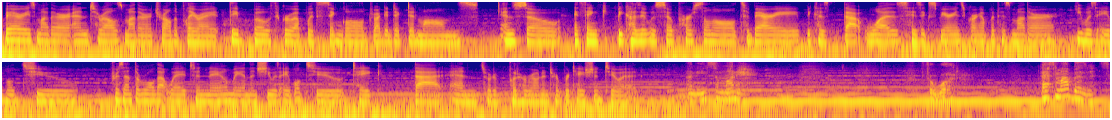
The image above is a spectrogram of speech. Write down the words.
Barry's mother and Tarell's mother, Terrell the playwright, they both grew up with single, drug addicted moms. And so I think because it was so personal to Barry, because that was his experience growing up with his mother, he was able to present the role that way to Naomie, and then she was able to take that and sort of put her own interpretation to it. I need some money. For what? That's my business.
